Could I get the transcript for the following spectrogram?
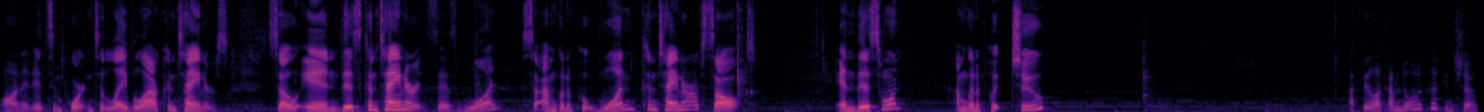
on it. It's important to label our containers. So in this container, it says one. So I'm going to put one container of salt. In this one, I'm to put two. I feel like I'm doing a cooking show.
